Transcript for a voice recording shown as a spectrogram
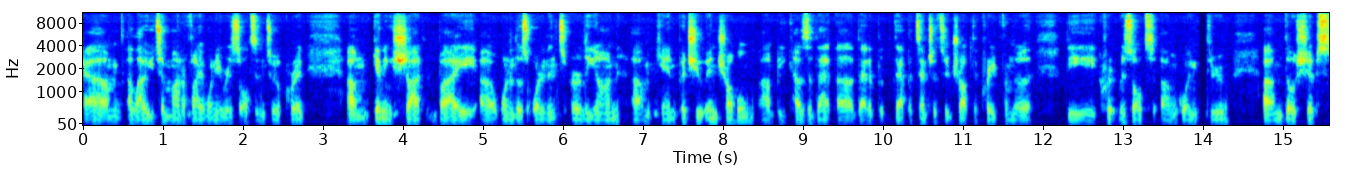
um, allow you to modify when it results into a crit. Um, getting shot by uh, one of those ordnance early on um, can put you in trouble uh, because of that uh, that that potential to drop the crate from the the crit results um, going through. Um, those ships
